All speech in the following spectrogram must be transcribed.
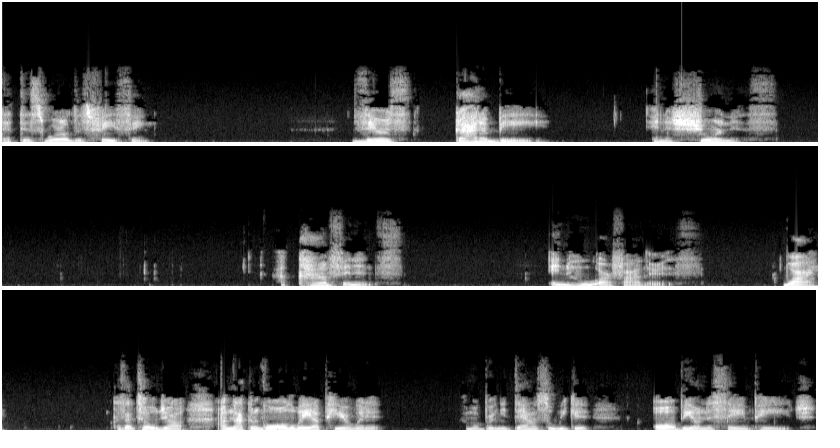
that this world is facing, there's gotta be an assurance, a confidence in who our Father is. Why? Because I told y'all, I'm not going to go all the way up here with it. I'm going to bring it down so we could all be on the same page.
